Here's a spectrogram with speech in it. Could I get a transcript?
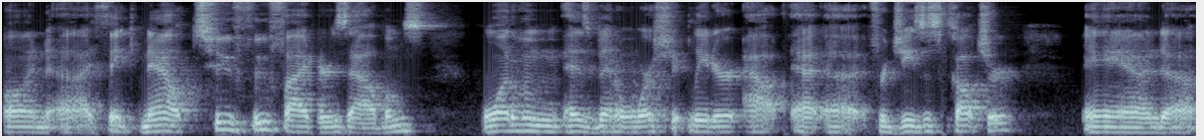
on, uh, I think now two Foo Fighters albums. One of them has been a worship leader out at uh, for Jesus Culture, and uh,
